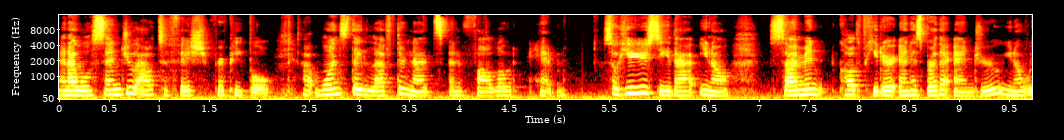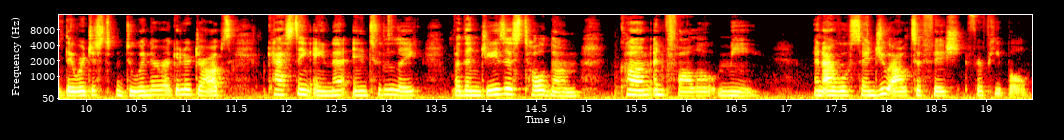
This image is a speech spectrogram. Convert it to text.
and I will send you out to fish for people. At once they left their nets and followed him. So here you see that, you know, Simon called Peter and his brother Andrew, you know, they were just doing their regular jobs, casting a net into the lake. But then Jesus told them, Come and follow me, and I will send you out to fish for people.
